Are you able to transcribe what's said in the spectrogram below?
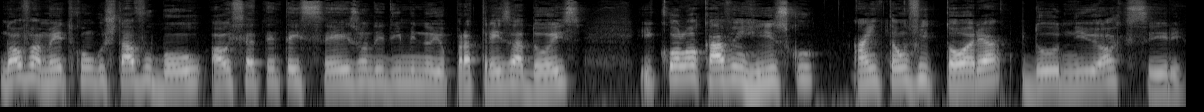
novamente com Gustavo Bou aos 76, onde diminuiu para 3 a 2 e colocava em risco a então vitória do New York City.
